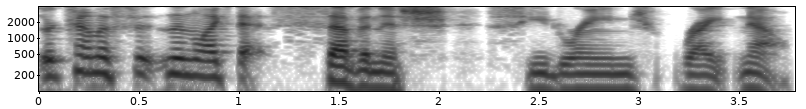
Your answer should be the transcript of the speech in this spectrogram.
They're kind of sitting in like that seven ish seed range right now.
